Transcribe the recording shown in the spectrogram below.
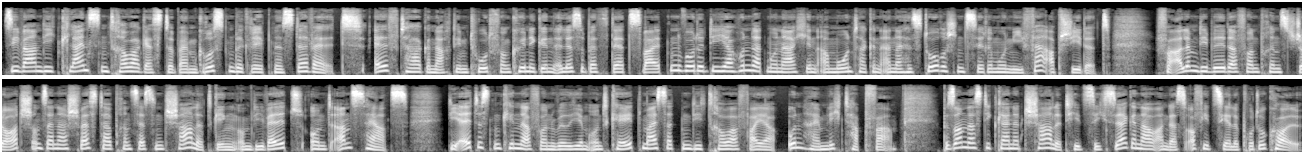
Sie waren die kleinsten Trauergäste beim größten Begräbnis der Welt. Elf Tage nach dem Tod von Königin Elizabeth II. wurde die Jahrhundertmonarchin am Montag in einer historischen Zeremonie verabschiedet. Vor allem die Bilder von Prinz George und seiner Schwester Prinzessin Charlotte gingen um die Welt und ans Herz. Die ältesten Kinder von William und Kate meisterten die Trauerfeier unheimlich tapfer. Besonders die kleine Charlotte hielt sich sehr genau an das offizielle Protokoll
